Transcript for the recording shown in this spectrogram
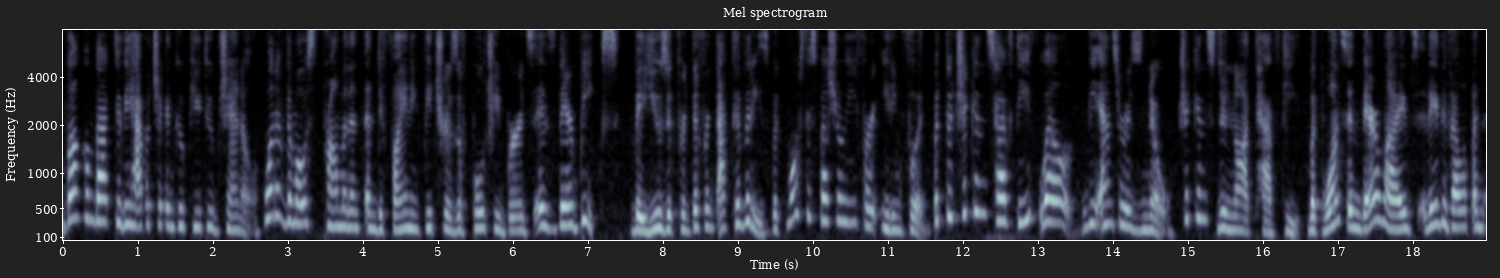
Welcome back to the Happy Chicken Coop YouTube channel. One of the most prominent and defining features of poultry birds is their beaks. They use it for different activities, but most especially for eating food. But do chickens have teeth? Well, the answer is no. Chickens do not have teeth. But once in their lives, they develop an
